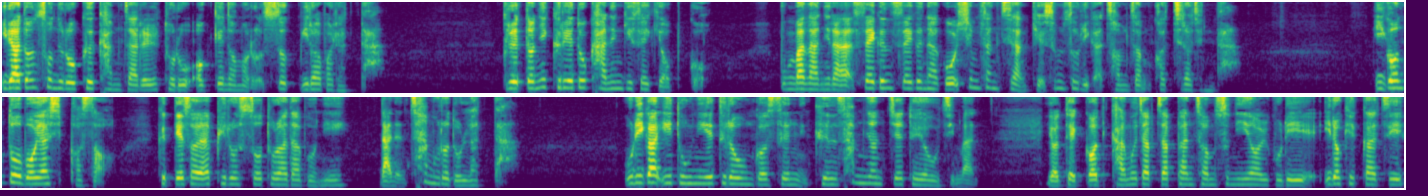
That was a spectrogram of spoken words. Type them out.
일하던 손으로 그 감자를 도로 어깨 너머로 쑥 밀어버렸다. 그랬더니 그래도 가는 기색이 없고 뿐만 아니라 새근새근하고 심상치 않게 숨소리가 점점 거칠어진다. 이건 또 뭐야 싶어서 그때서야 비로소 돌아다 보니 나는 참으로 놀랐다. 우리가 이 동리에 들어온 것은 근 3년째 되어 오지만 여태껏 가무잡잡한 점순이의 얼굴이 이렇게까지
